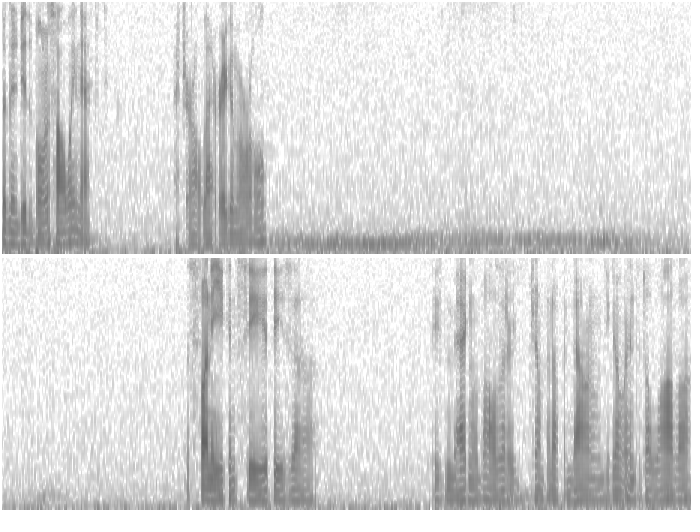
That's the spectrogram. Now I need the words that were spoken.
So I'm going to do the bonus hallway next. After all that rigmarole. It's funny, you can see these uh, these magma balls that are jumping up and down when you go into the lava.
